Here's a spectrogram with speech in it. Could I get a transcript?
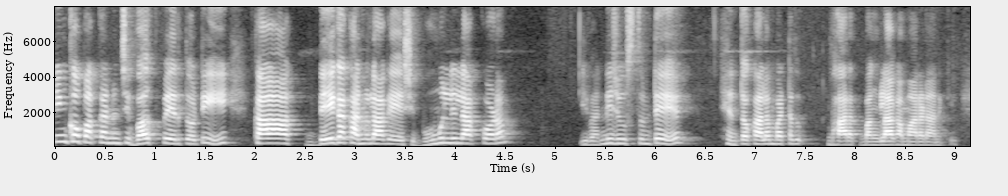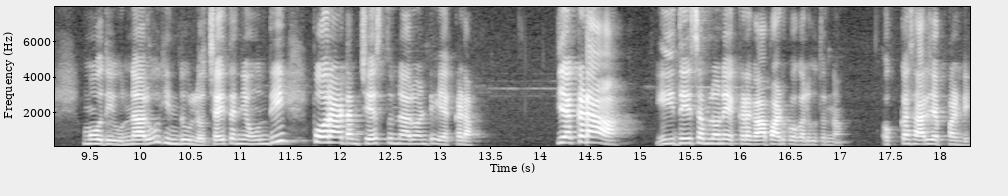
ఇంకో పక్క నుంచి వర్క్ పేరుతోటి కా డేగ కన్నులాగా వేసి భూముల్ని లాక్కోవడం ఇవన్నీ చూస్తుంటే ఎంతో కాలం పట్టదు భారత్ బంగ్లాగా మారడానికి. మోదీ ఉన్నారు హిందువుల్లో చైతన్యం ఉంది పోరాటం చేస్తున్నారు అంటే ఎక్కడ? ఎక్కడా? ఈ దేశంలోనే ఎక్కడ కాపాడుకోగలుగుతున్నాం? ఒక్కసారి చెప్పండి.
